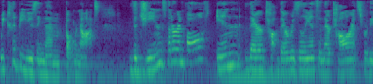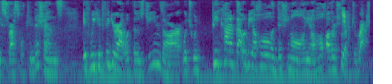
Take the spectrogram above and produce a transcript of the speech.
we could be using them, but we're not. The genes that are involved in their to- their resilience and their tolerance for these stressful conditions if we could figure out what those genes are, which would be kind of that would be a whole additional, you know, whole other sort yeah. of direction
